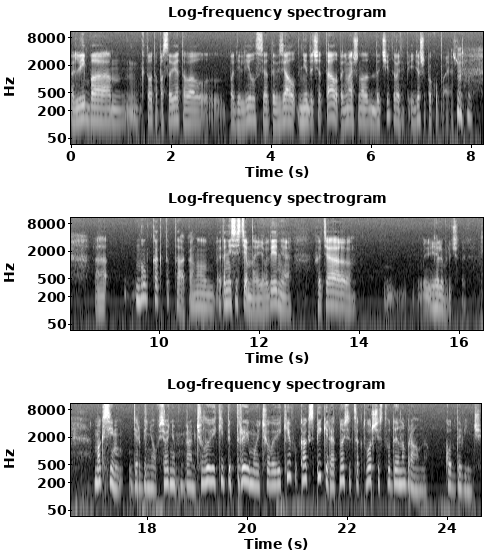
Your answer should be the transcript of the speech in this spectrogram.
Либо м, кто-то посоветовал, поделился, ты взял, не дочитал, и понимаешь, что надо дочитывать, идешь и покупаешь. Мгм. А, Ну, как-то так. Оно, это не системное явление, хотя м, я люблю читать. Максим Дербенев. Сьогодні прям чоловіки підтримують чоловіків. Як спікери относяться к творчеству Дена Брауна? Код да Вінчі.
